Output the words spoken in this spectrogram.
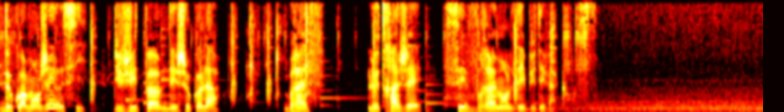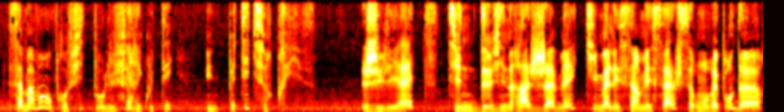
De quoi manger aussi. Du jus de pomme, des chocolats. Bref, le trajet, c'est vraiment le début des vacances. Sa maman en profite pour lui faire écouter une petite surprise. Juliette, tu ne devineras jamais qui m'a laissé un message sur mon répondeur,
